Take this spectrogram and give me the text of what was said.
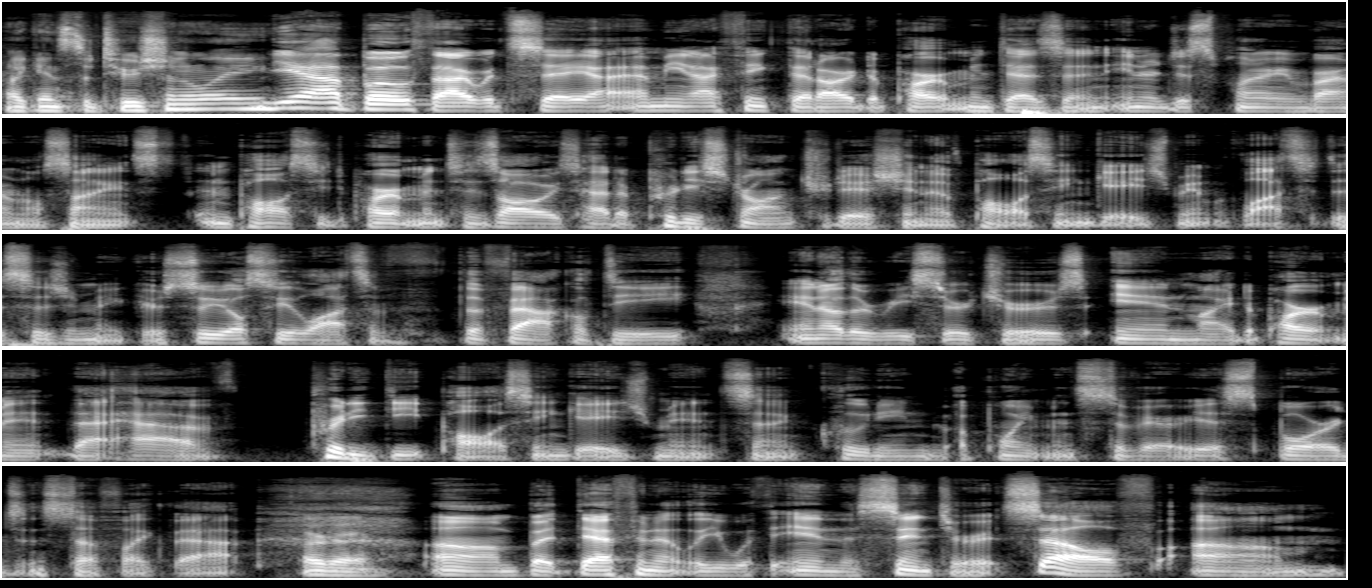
like institutionally? Yeah, both. I would say. I mean, I think that our department, as an interdisciplinary environmental science and policy department, has always had a pretty strong tradition of policy engagement with lots of decision makers. So you'll see lots of the faculty and other researchers in my department that have pretty deep policy engagements, including appointments to various boards and stuff like that. Okay. um, but definitely within the center itself, um,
